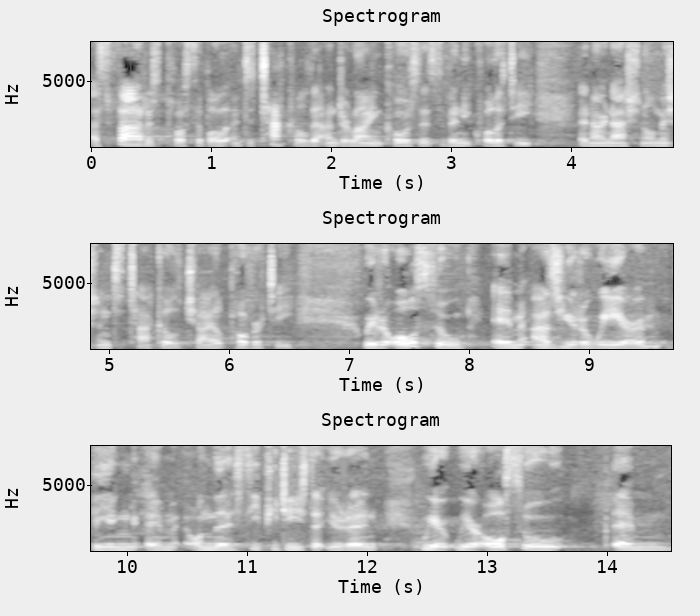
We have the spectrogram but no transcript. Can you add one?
as far as possible and to tackle the underlying causes of inequality in our national mission to tackle child poverty. We're also, um, as you're aware, being um, on the CPGs that you're in, we're, we're also um,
